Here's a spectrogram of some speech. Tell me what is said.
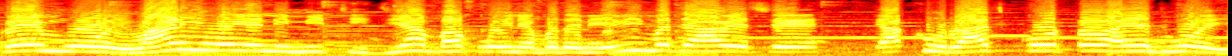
પ્રેમ હોય વાણી હોય એની મીઠી જ્યાં બાપુ હોય ને બધાને એવી મજા આવે છે કે આખું રાજકોટ અહીંયા જ હોય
